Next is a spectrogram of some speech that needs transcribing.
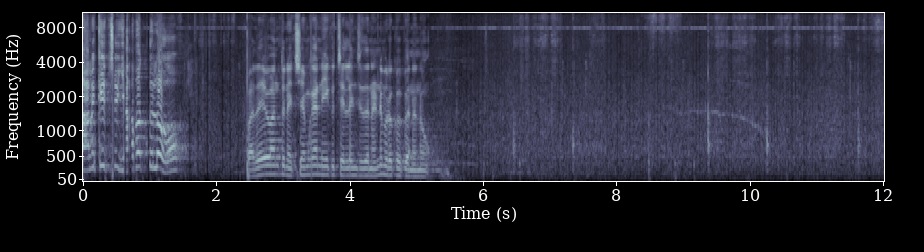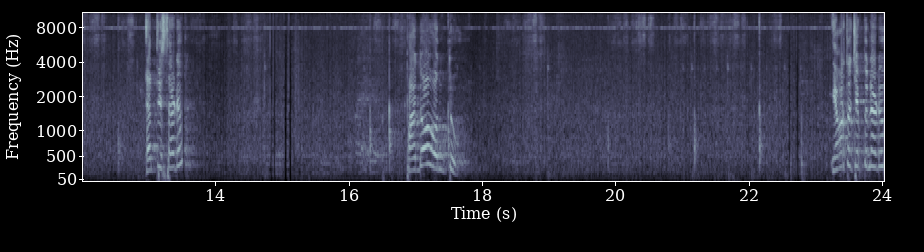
తనకిచ్చు యావత్తులో పదే వంతు నిశ్చయంగా నీకు చెల్లించదనండి మరొకను ఎంత ఇస్తాడు పదో వంతు. ఎవరితో చెప్తున్నాడు?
